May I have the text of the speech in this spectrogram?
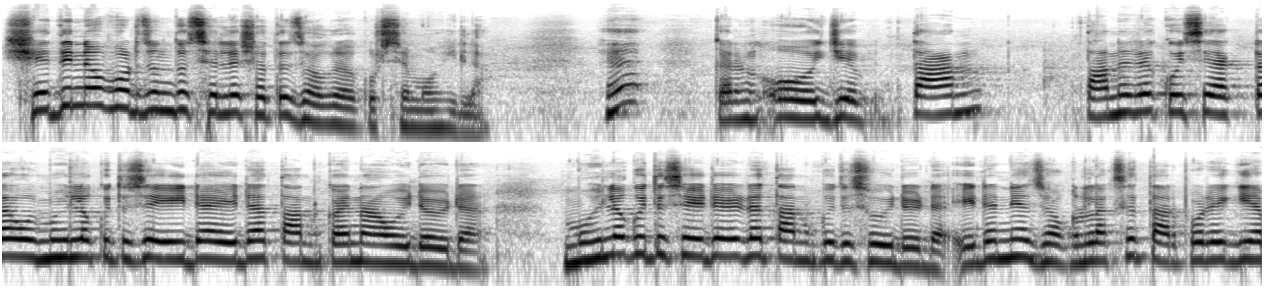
সেদিনও পর্যন্ত ছেলের সাথে ঝগড়া করছে মহিলা। হ্যাঁ? কারণ ওই যে তান, তানেরা কইছে একটা, ওই মহিলা কইতেছে এইডা এইটা তান কয় না ওইটা ওইটা মহিলা কইতেছে এইটা এইটা তান কইতেছে, ওইটা ওইটা। এটা নিয়ে ঝগড়া লাগছে। তারপরে গিয়া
